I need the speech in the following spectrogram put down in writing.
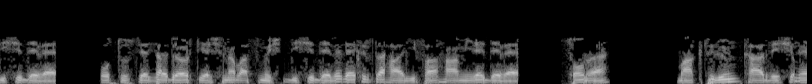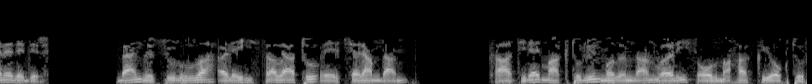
dişi deve. 30 yaza 4 yaşına basmış dişi deve ve 40'da halifa hamile deve. Sonra, maktulün kardeşi nerededir? Ben Resulullah aleyhissalatu vesselam'dan, katile maktulün malından varis olma hakkı yoktur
